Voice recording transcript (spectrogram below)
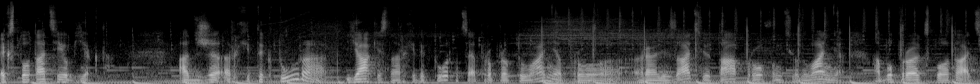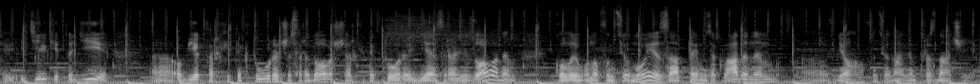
експлуатації об'єкта. Адже архітектура, якісна архітектура це про проектування, про реалізацію та про функціонування або про експлуатацію. І тільки тоді об'єкт архітектури чи середовище архітектури є зреалізованим, коли воно функціонує за тим закладеним е, в нього функціональним призначенням.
